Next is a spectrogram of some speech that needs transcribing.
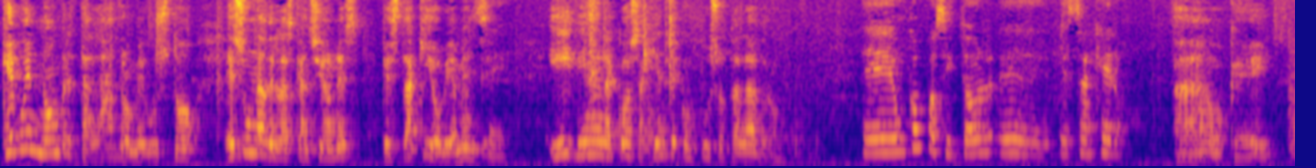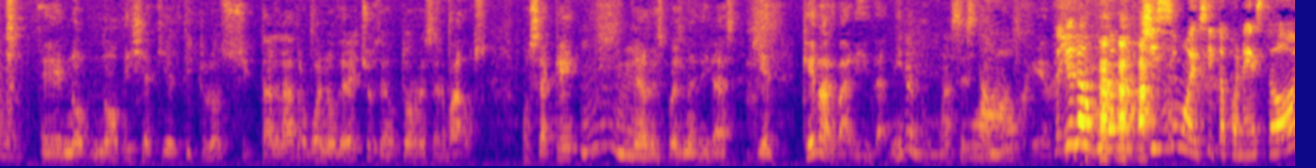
Qué buen nombre, taladro, me gustó. Es una de las canciones que está aquí, obviamente. Y dime una cosa, ¿quién te compuso taladro? Eh, un compositor eh, extranjero. Ah, ok. Eh, no, no dice aquí el título, sí, taladro, bueno, derechos de autor reservados. O sea que Mm. ya después me dirás quién. ¡Qué barbaridad! Mira nomás esta Wow. mujer. No, yo le auguro muchísimo éxito con esto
